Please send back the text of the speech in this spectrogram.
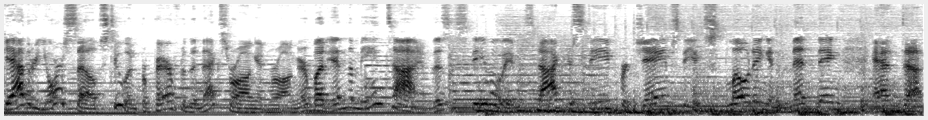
gather yourselves too and prepare for the next Wrong and Wronger. But in the meantime, this is Steve Williams, Dr. Steve for James, the exploding and mending, and uh,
